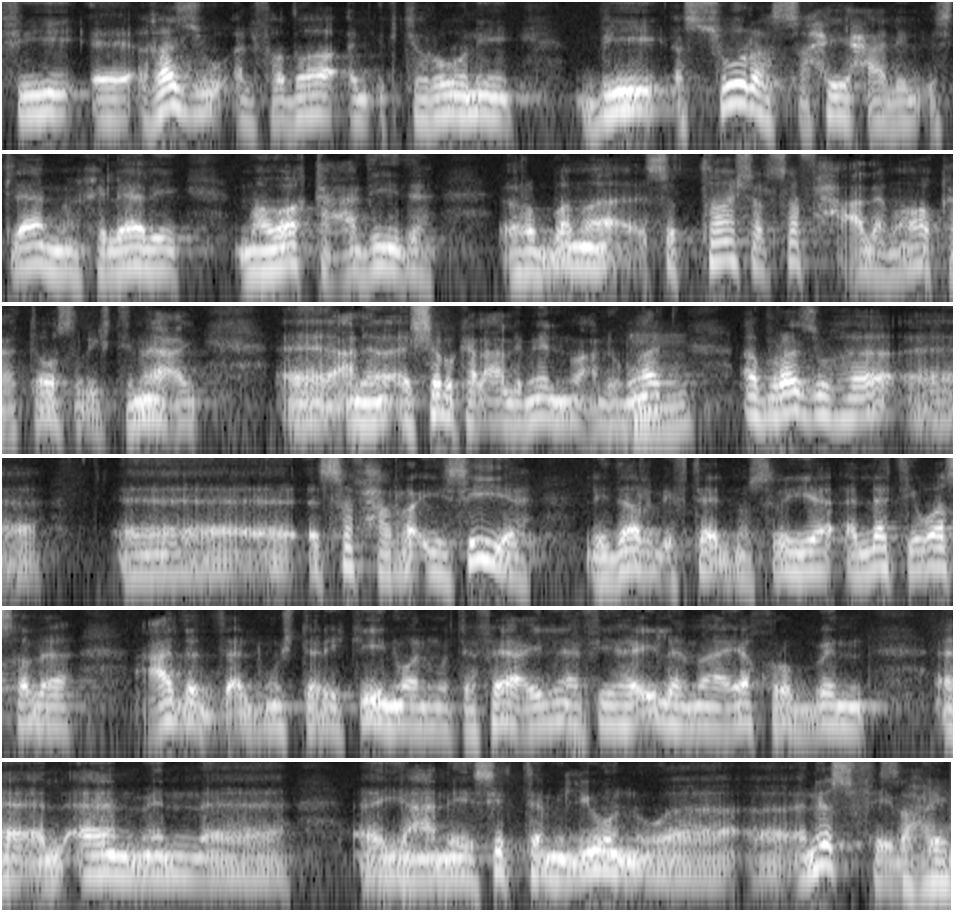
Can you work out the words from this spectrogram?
في آه، غزو الفضاء الإلكتروني بالصورة الصحيحة للإسلام من خلال مواقع عديدة. ربما 16 صفحة على مواقع التواصل الاجتماعي آه، على الشبكة العالمية للمعلومات. أبرزها آه، الصفحة الرئيسية لدار الإفتاء المصرية التي وصل عدد المشتركين والمتفاعلين فيها إلى ما يقرب من الآن من يعني ستة مليون ونصف. صحيح.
